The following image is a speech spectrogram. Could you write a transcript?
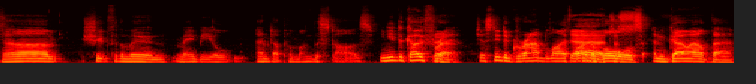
Um, shoot for the moon. Maybe you'll end up among the stars. You need to go for Yeah. it. Just need to grab life by the balls just- and go out there.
